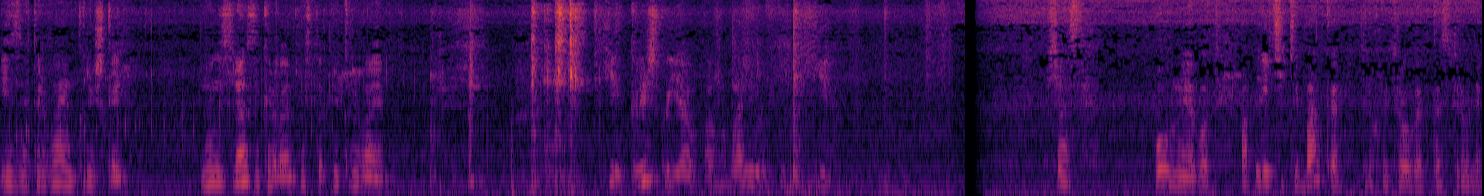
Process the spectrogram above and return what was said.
и закрываем крышкой. Ну не сразу закрываем, просто прикрываем. Крышку я обвалила в кипятке. Сейчас полная вот по плечике банка трехлитровая в кастрюле.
